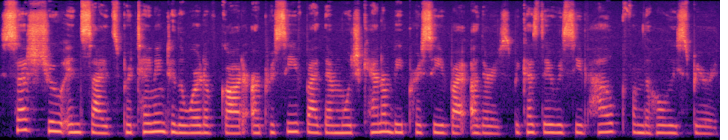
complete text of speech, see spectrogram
Such true insights pertaining to the Word of God are perceived by them which cannot be perceived by others because they receive help from the Holy Spirit.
